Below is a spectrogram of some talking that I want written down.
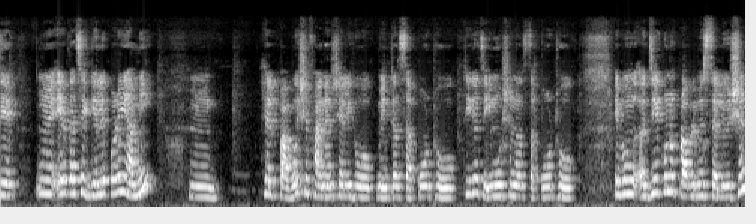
যে, এর কাছে গেলে পরেই আমি হেল্প পাবো, সে ফাইন্যান্সিয়ালি হোক মেন্টাল সাপোর্ট হোক, ঠিক আছে ইমোশনাল সাপোর্ট হোক, এবং যে কোনো প্রবলেমের সলিউশন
